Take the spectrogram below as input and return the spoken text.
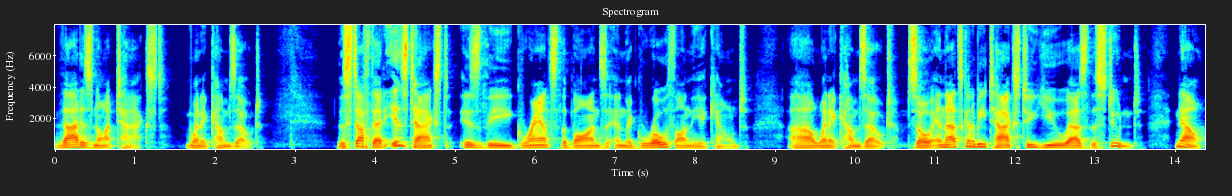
that is not taxed when it comes out. The stuff that is taxed is the grants, the bonds, and the growth on the account uh, when it comes out. So, and that's going to be taxed to you as the student. Now,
